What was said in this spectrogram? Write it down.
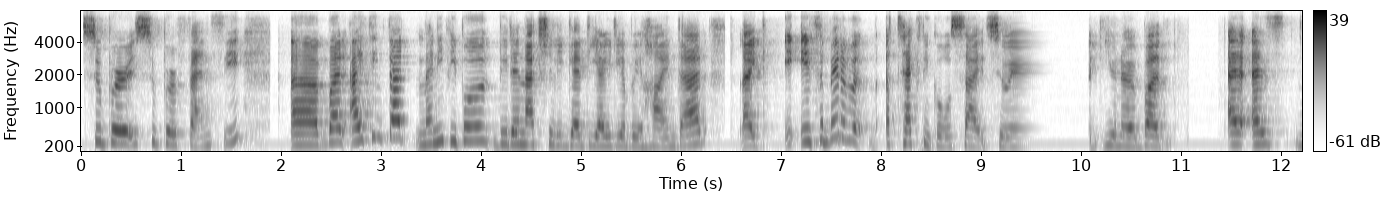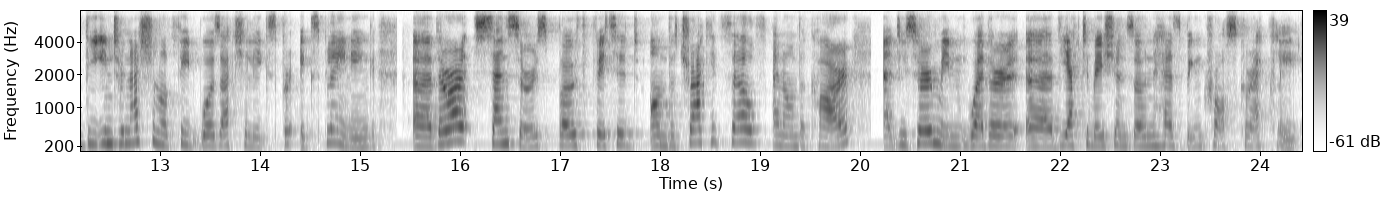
super super fancy. Uh, but I think that many people didn't actually get the idea behind that. Like it, it's a bit of a, a technical side to it, you know. But as the international feed was actually exp- explaining, uh, there are sensors both fitted on the track itself and on the car that determine whether uh, the activation zone has been crossed correctly.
